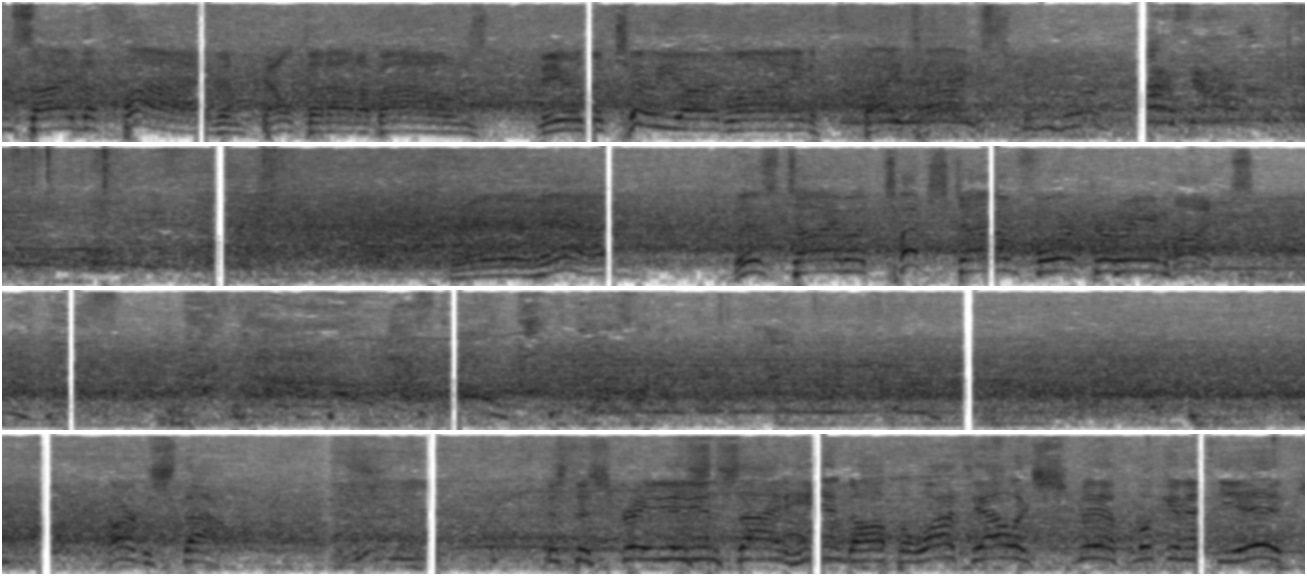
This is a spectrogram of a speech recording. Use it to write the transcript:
inside the five and belted out of bounds near the two-yard line by Tice. Straight ahead. This time a touchdown for Kareem Hunt. Hard to stop. Just a straight inside handoff, but watch Alex Smith looking at the edge.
